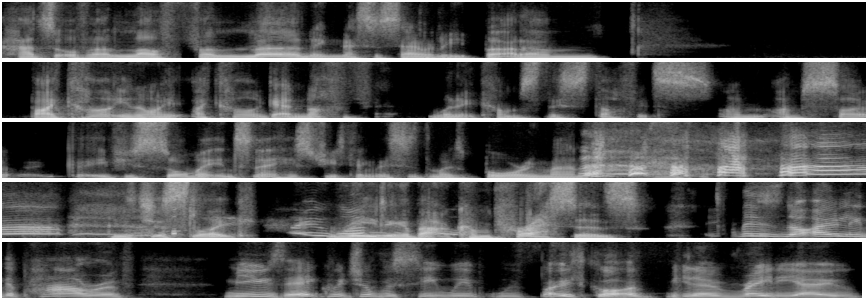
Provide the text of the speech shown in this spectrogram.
had sort of a love for learning necessarily. But um, but I can't, you know, I, I can't get enough of it when it comes to this stuff. It's I'm I'm so if you saw my internet history, thing, this is the most boring man. He's just like reading about compressors. This is not only the power of music, which obviously we've we've both got a you know radio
